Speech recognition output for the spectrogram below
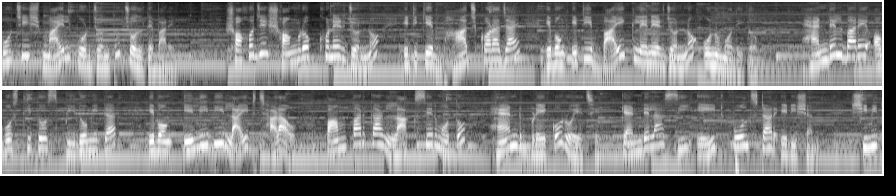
পঁচিশ মাইল পর্যন্ত চলতে পারে। সহজে সংরক্ষণের জন্য এটিকে ভাঁজ করা যায় এবং এটি বাইক লেনের জন্য অনুমোদিত। হ্যান্ডেলবারে অবস্থিত স্পিডোমিটার এবং এলইডি লাইট ছাড়াও পাম্পার কার লাক্সের মতো হ্যান্ড ব্রেকও রয়েছে। Candela C eight Polestar edition সীমিত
